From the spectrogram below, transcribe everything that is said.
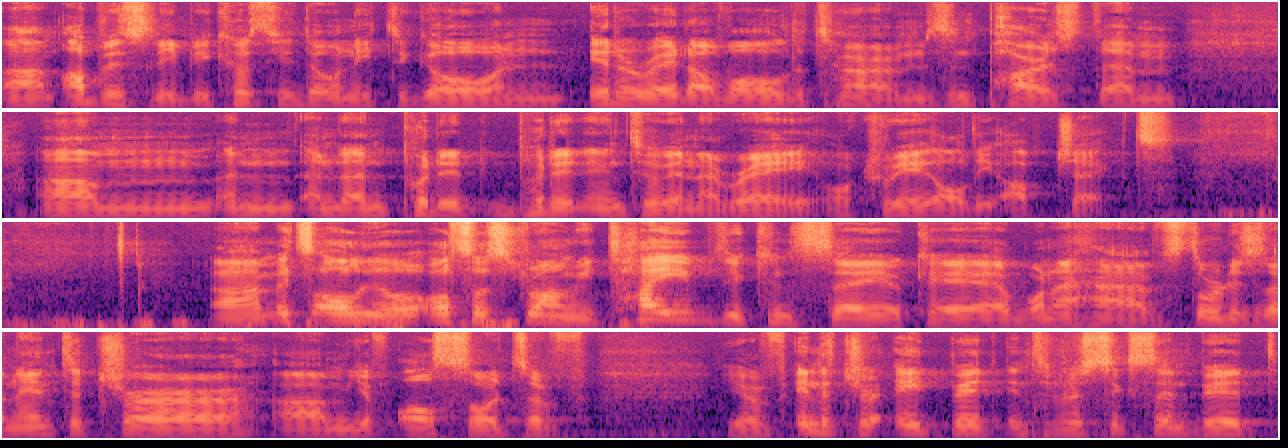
um, obviously, because you don't need to go and iterate of all the terms and parse them um, and, and then put it, put it into an array or create all the objects. Um, it's also strongly typed. You can say, okay, I want to have stored as an integer. Um, you have all sorts of, you have integer 8-bit, integer 16-bit,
